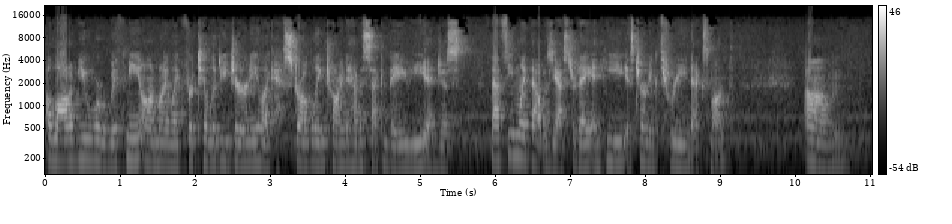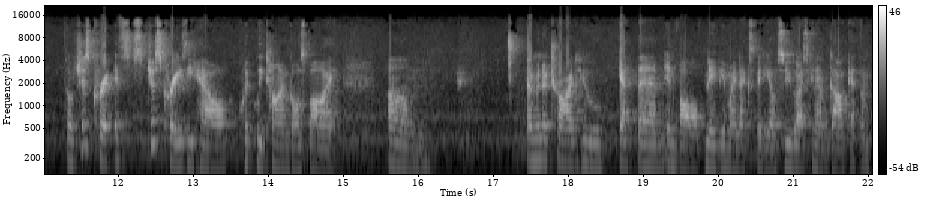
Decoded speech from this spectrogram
a lot of you were with me on my like fertility journey, like struggling, trying to have a second baby and just, that seemed like that was yesterday. And he is turning three next month. Um, so it's just, cra it's just crazy how quickly time goes by. Um, I'm to try to get them involved maybe in my next video so you guys can have a gawk at them.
